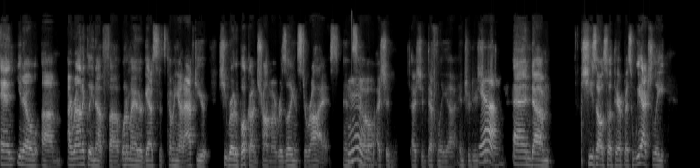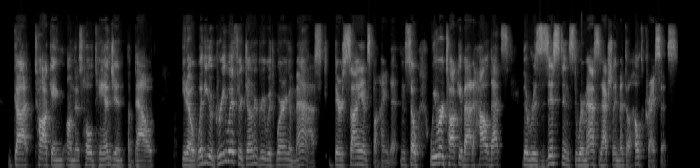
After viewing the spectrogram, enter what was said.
And, you know, um, ironically enough, uh, one of my other guests that's coming out after you, she wrote a book on trauma, Resilience to Rise. And mm. so I should, I should definitely uh, introduce yeah. you. And um, she's also a therapist. We actually got talking on this whole tangent about you know whether you agree with or don't agree with wearing a mask there's science behind it and so we were talking about how that's the resistance to wear masks is actually a mental health crisis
